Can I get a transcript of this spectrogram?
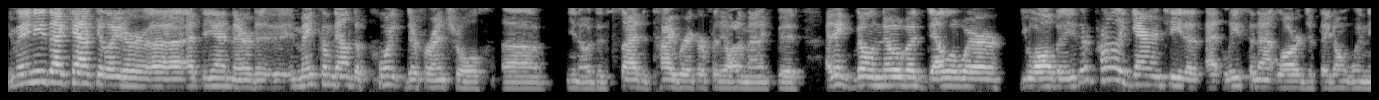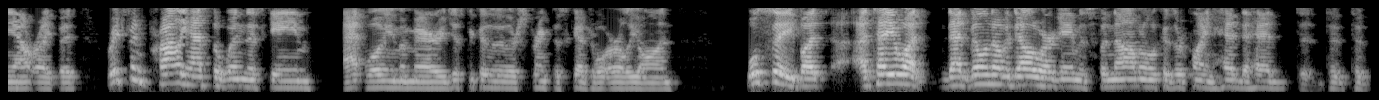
You may need that calculator uh, at the end there. To, it may come down to point differential, uh, you know, to decide the tiebreaker for the automatic bid. I think Villanova, Delaware, U Albany, they're probably guaranteed a, at least an at large if they don't win the outright bid. Richmond probably has to win this game at William and Mary just because of their strength of schedule early on we'll see. But I tell you what, that Villanova Delaware game is phenomenal because they're playing head to head to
